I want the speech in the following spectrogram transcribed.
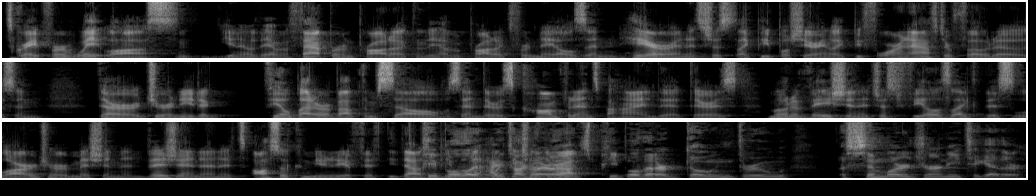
it's great for weight loss. You know, they have a fat burn product and they have a product for nails and hair. And it's just like people sharing like before and after photos and their journey to feel better about themselves. And there's confidence behind it. There's motivation. It just feels like this larger mission and vision. And it's also a community of 50,000 people, people like, that hype each other up. It's people that are going through a similar journey together.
